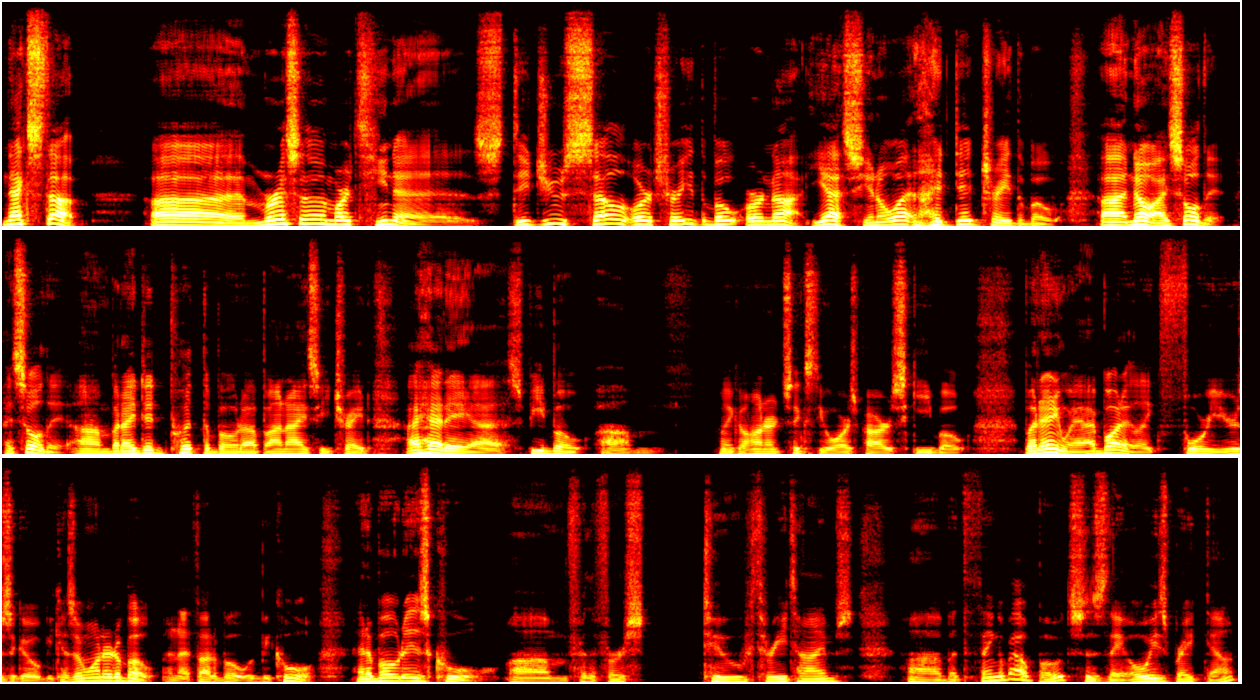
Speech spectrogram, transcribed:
Next up, uh, Marissa Martinez. Did you sell or trade the boat or not? Yes, you know what? I did trade the boat. Uh, no, I sold it. I sold it. Um, but I did put the boat up on IC Trade. I had a uh, speedboat um, like a 160 horsepower ski boat. But anyway, I bought it like four years ago because I wanted a boat and I thought a boat would be cool. And a boat is cool um, for the first two, three times. Uh, but the thing about boats is they always break down.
